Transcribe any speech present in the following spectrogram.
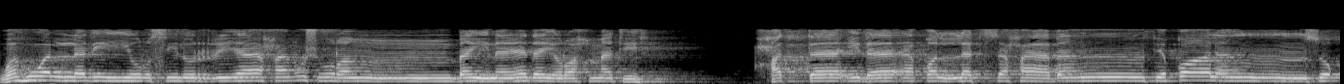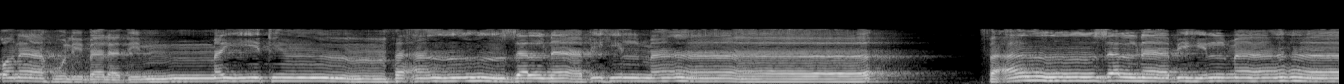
وهو الذي يرسل الرياح نشرا بين يدي رحمته حتى إذا أقلت سحابا ثقالا سقناه لبلد ميت فأنزلنا به الماء فأنزلنا به الماء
